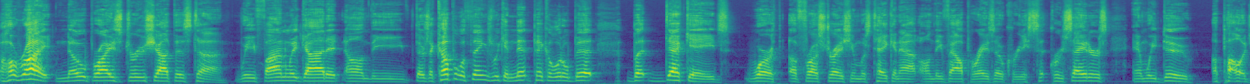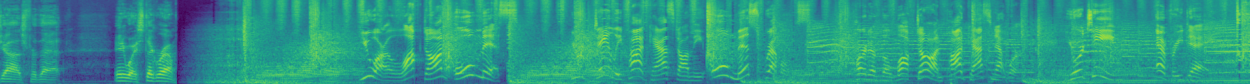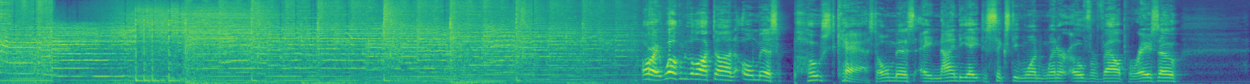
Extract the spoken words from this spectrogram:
All right, no Bryce Drew shot this time. We finally got it on the. There's a couple of things we can nitpick a little bit, but decades worth of frustration was taken out on the Valparaiso Crusaders, and we do apologize for that. Anyway, stick around. You are locked on Ole Miss, your daily podcast on the Ole Miss Rebels, part of the Locked On Podcast Network. Your team every day. All right, welcome to the Locked On Ole Miss postcast. Ole Miss a 98 to 61 winner over Valparaiso.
